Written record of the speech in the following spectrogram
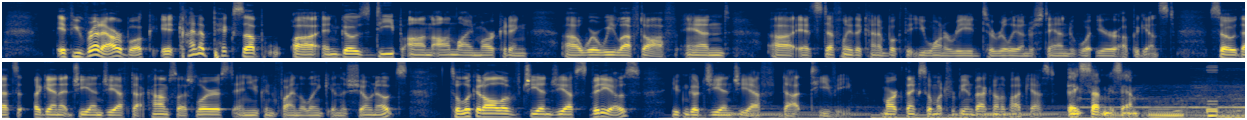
If you've read our book, it kind of picks up uh, and goes deep on online marketing uh, where we left off. And uh, it's definitely the kind of book that you want to read to really understand what you're up against. So that's again at gngf.com slash lawyerist, and you can find the link in the show notes. To look at all of GNGF's videos, you can go to gngf.tv. Mark, thanks so much for being back on the podcast. Thanks for having me, Sam.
